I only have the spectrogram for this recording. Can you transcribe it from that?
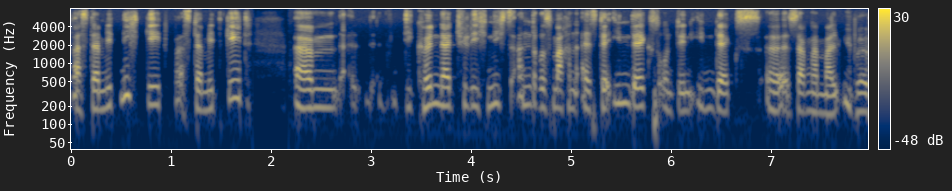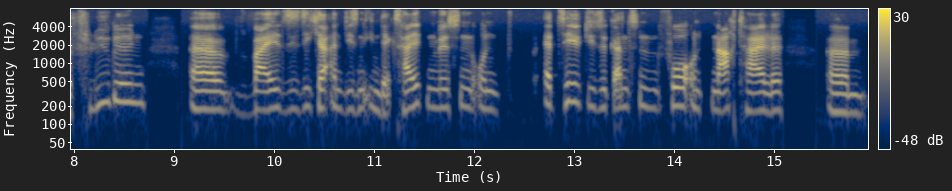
was damit nicht geht, was damit geht. Ähm, die können natürlich nichts anderes machen als der Index und den Index, äh, sagen wir mal, überflügeln äh, weil sie sich ja an diesen Index halten müssen und erzählt diese ganzen Vor- und Nachteile ähm,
